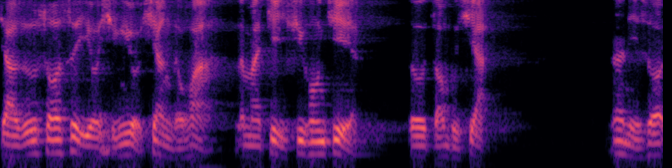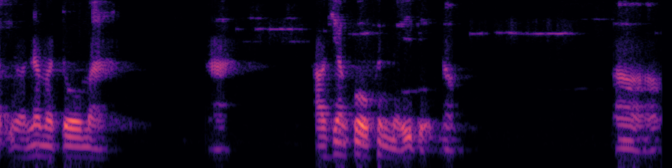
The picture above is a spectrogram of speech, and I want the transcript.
假如说是有形有相的话，那么进虚空界都装不下。那你说有那么多吗？好像过分了一点哦。啊。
